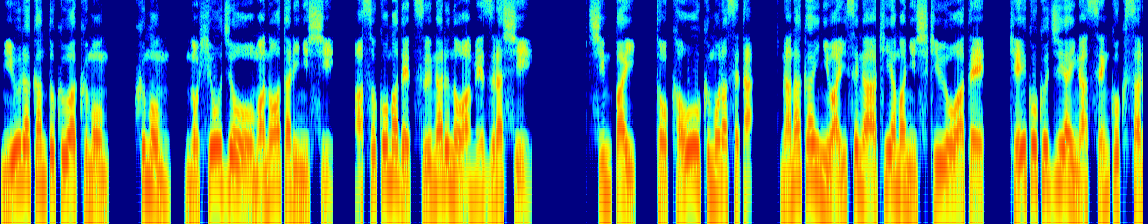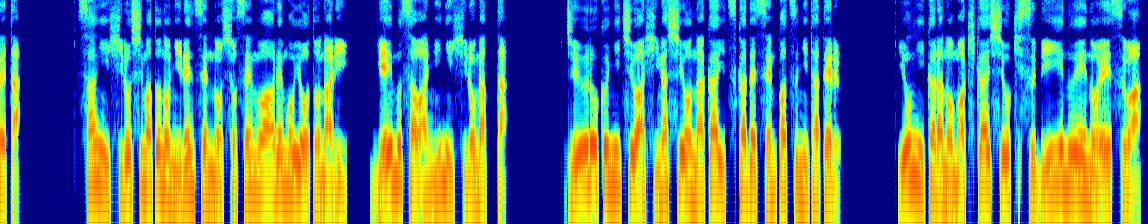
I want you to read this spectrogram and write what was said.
三浦監督は苦悶、苦悶の表情を目の当たりにし、あそこまで通がるのは珍しい。心配、と顔を曇らせた。7回には伊勢が秋山に支給を当て、警告試合が宣告された。3位広島との2連戦の初戦は荒れ模様となり、ゲーム差は2に広がった。16日は東を中5日で先発に立てる。4位からの巻き返しを期す DNA のエースは、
